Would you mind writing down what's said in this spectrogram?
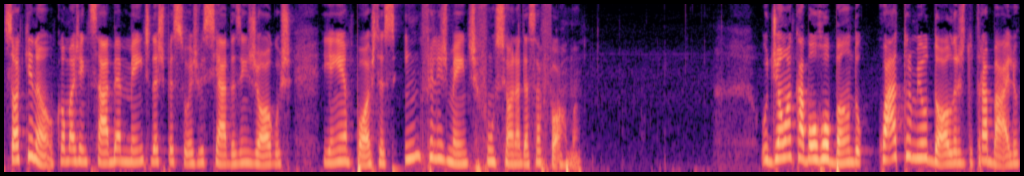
Só que não, como a gente sabe, a mente das pessoas viciadas em jogos e em apostas, infelizmente, funciona dessa forma. O John acabou roubando 4 mil dólares do trabalho,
